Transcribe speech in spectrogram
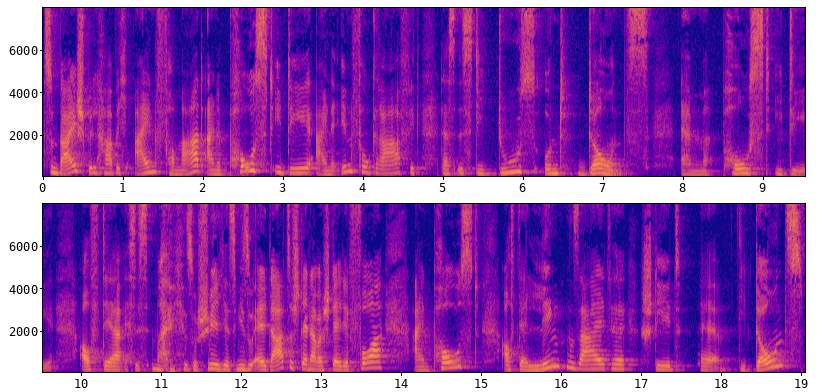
Zum Beispiel habe ich ein Format, eine Post-Idee, eine Infografik, das ist die Do's und Don'ts. Ähm, Post-Idee, auf der es ist immer so schwierig, es visuell darzustellen, aber stell dir vor, ein Post, auf der linken Seite steht äh, die Don'ts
